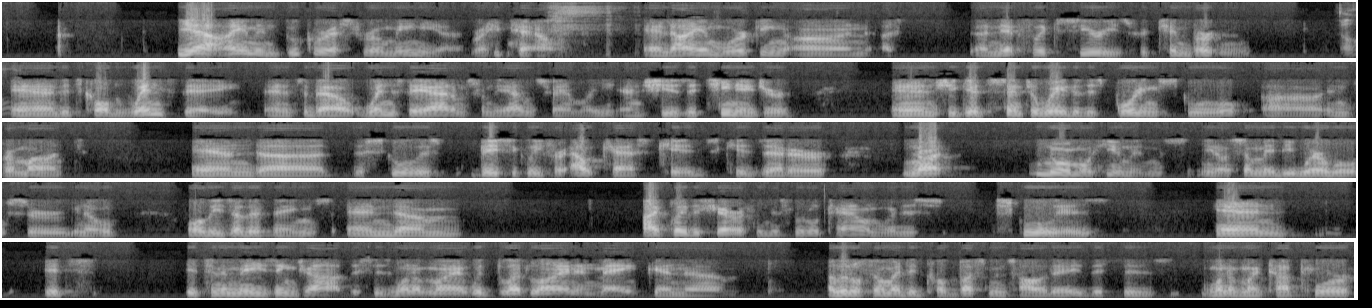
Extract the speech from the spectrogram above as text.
Yeah, I am in Bucharest, Romania right now, and I am working on a, a Netflix series for Tim Burton Oh. and it's called Wednesday, and it's about Wednesday Addams from the Addams family, and she is a teenager, and she gets sent away to this boarding school uh, in Vermont, and uh, the school is basically for outcast kids, kids that are not normal humans. You know, some may be werewolves or you know all these other things, and um, I play the sheriff in this little town where this school is and it's it's an amazing job. This is one of my with Bloodline and Mank and um, a little film I did called Busman's Holiday. This is one of my top four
